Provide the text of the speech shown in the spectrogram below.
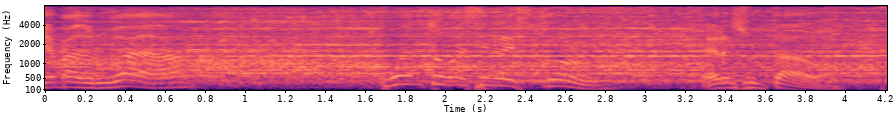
ya madrugada. ¿Cuánto va a ser el score, el resultado?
